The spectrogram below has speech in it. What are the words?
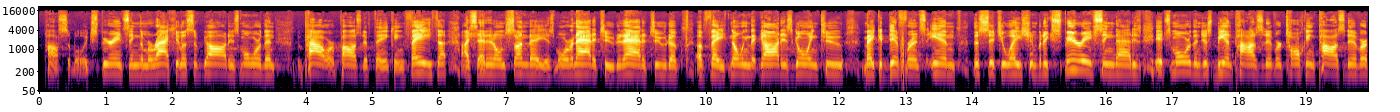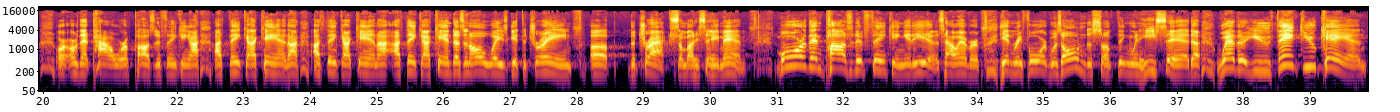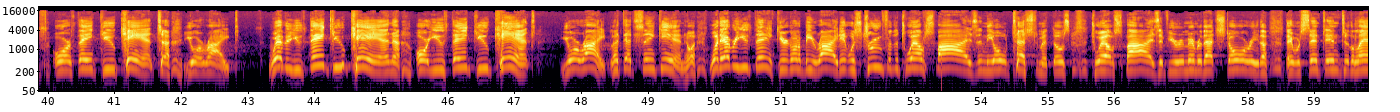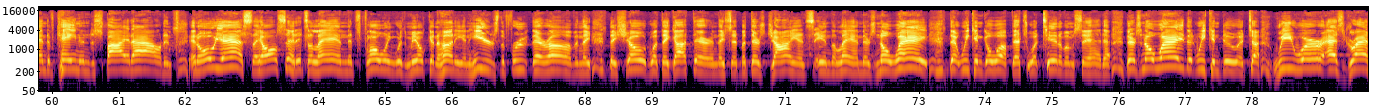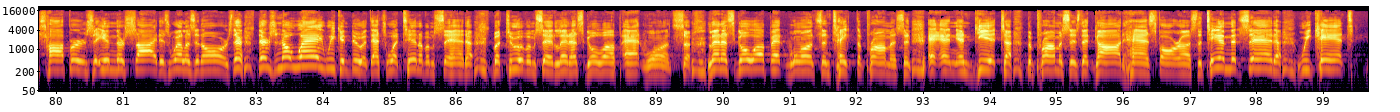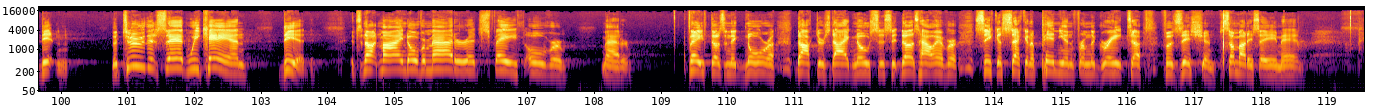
possible. Experiencing the miraculous of God is more than the power of positive thinking. Faith, uh, I said it on Sunday, is more of an attitude, an attitude of, of faith, knowing that God is going to make a difference in the situation. But experiencing that is it's more than just being positive or talking positive or, or, or that power of positive thinking. I, I think I can, I, I think I can, I, I think I can doesn't always get the train up the tracks. Somebody say amen. More than positive thinking, it is. However, Henry Ford was on to something when he said, uh, Whether you think you can or think you can't, uh, you're right. Whether you think you can or you think you can't, you're right. Let that sink in. Whatever you think, you're going to be right. It was true for the 12 spies in the Old Testament. Those 12 spies, if you remember that story, the, they were sent into the land of Canaan to spy it out. And, and oh, yes, they all said it's a land that's flowing with milk and honey, and here's the fruit thereof. And they, they showed what they got there, and they said, But there's giants in the land. There's no way that we can go up. That's what 10 of them said. There's no way that we can do it. Uh, we were as grasshoppers in their sight as well as in ours. There, there's no way we can do it. That's what 10 of them said. Uh, but two of them said, Let us go up at once. Uh, let us go up at once and take the promise and, and, and get uh, the promises that God has for us. The 10 that said, We can't, didn't. The two that said, We can, did. It's not mind over matter, it's faith over matter. Faith doesn't ignore a doctor's diagnosis. It does, however, seek a second opinion from the great uh, physician. Somebody say, Amen.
